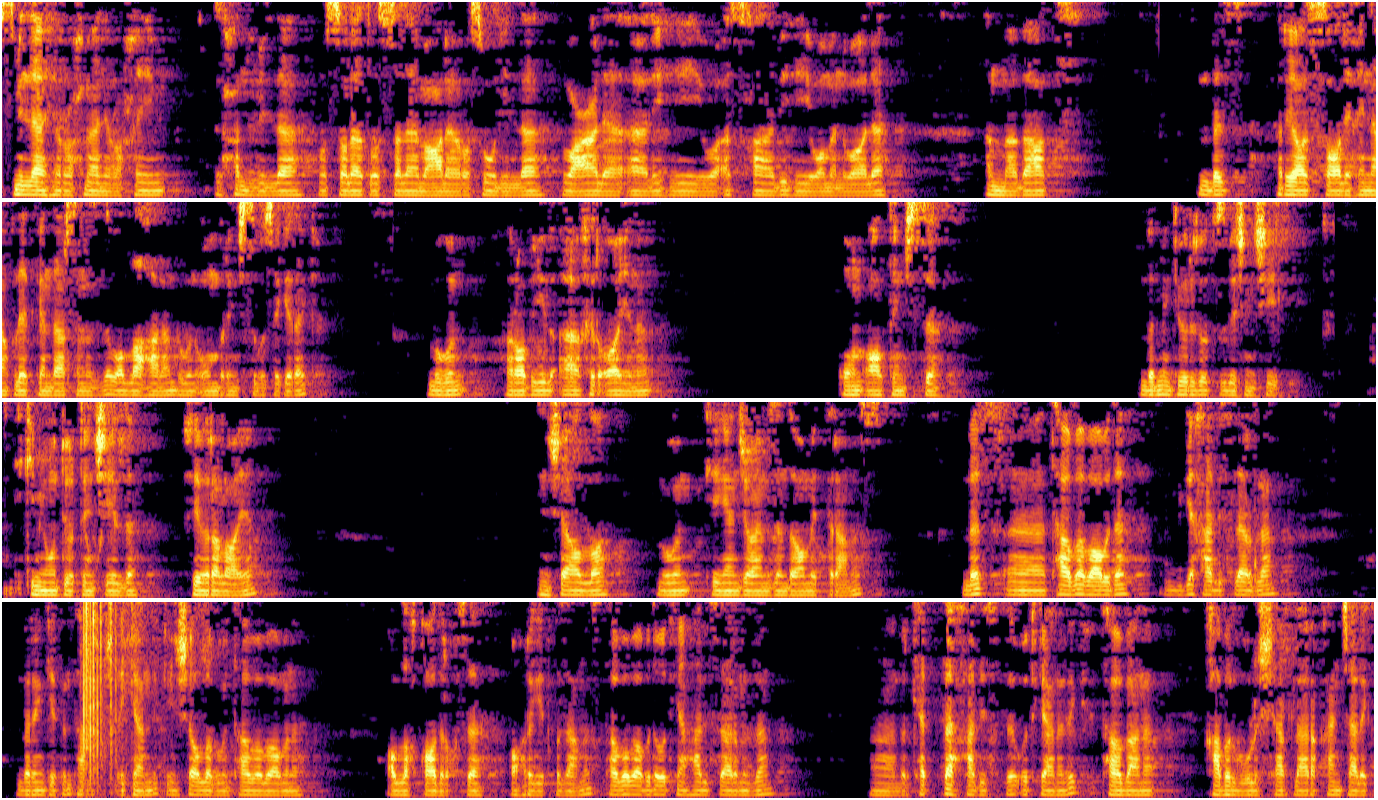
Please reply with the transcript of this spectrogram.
بسم الله الرحمن الرحيم الحمد لله والصلاة والسلام على رسول الله وعلى آله وأصحابه ومن والاه أما بعد biz riyoz solihindan qilayotgan darsimizda vallohu alam bugun o'n birinchisi bo'lsa kerak bugun robiyil axir oyini o'n oltinchisi bir ming to'rt yuz o'ttiz beshinchi yil ikki ming o'n to'rtinchi yilda fevral oyi inshaalloh bugun kelgan joyimizdan davom ettiramiz. Biz e, tavba bobidagi hadislar bilan birin ketin tanishib ekandik inshaalloh bugun tavba bobini alloh qodir qilsa oxiriga yetkazamiz. Tavba bobida o'tgan hadislarimizdan e, bir katta hadisni o'tgan edik. Tavbani qabul bo'lish shartlari qanchalik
